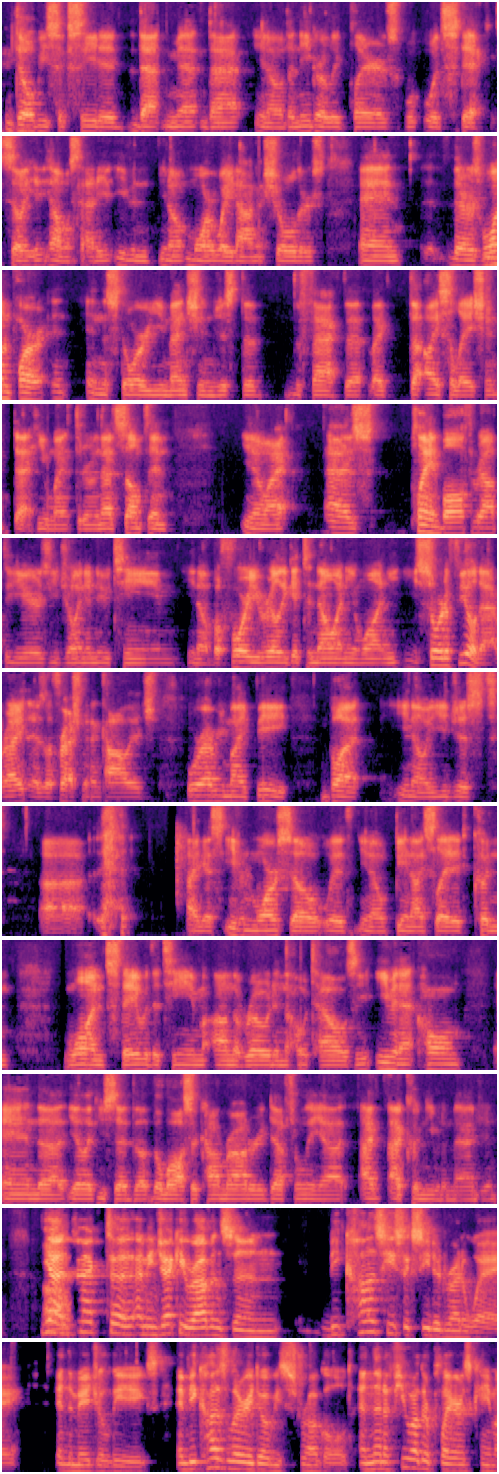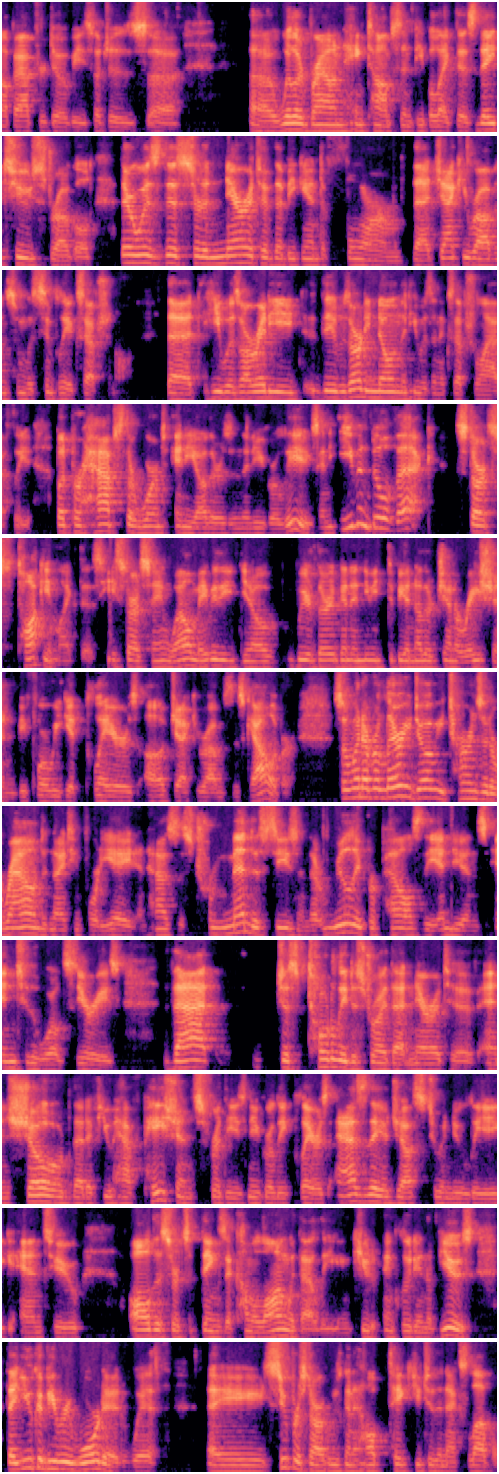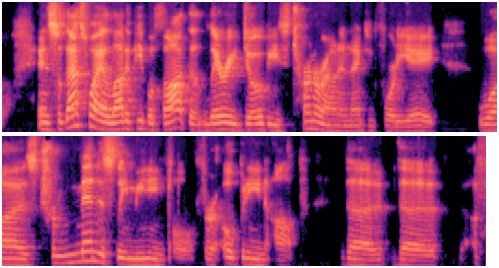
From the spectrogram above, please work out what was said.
Doby succeeded, that meant that, you know, the Negro League players w- would stick. So he, he almost had even, you know, more weight on his shoulders. And there's hmm. one part in, in the story you mentioned just the, the fact that like the isolation that he went through. And that's something, you know, I, as playing ball throughout the years, you join a new team, you know, before you really get to know anyone, you, you, sort of feel that, right? As a freshman in college, wherever you might be. But, you know, you just, uh, I guess, even more so with, you know, being isolated, couldn't, one, stay with the team on the road in the hotels, even at home. And, uh, yeah, like you said, the, the loss of camaraderie definitely, uh, I, I couldn't even imagine. Yeah, um, in fact, uh, I mean, Jackie Robinson because he succeeded right away in the major leagues, and because Larry Doby struggled, and then a few other players came up after Doby, such as uh, uh, Willard Brown, Hank Thompson, people like this, they too struggled. There was this sort of narrative that began to form that Jackie Robinson was simply exceptional. That he was already, it was already known that he was an exceptional athlete, but perhaps there weren't any others in the Negro leagues. And even Bill Veeck, starts talking like this. He starts saying, well, maybe, you know, we're there going to need to be another generation before we get players of Jackie Robinson's caliber. So whenever Larry Doby turns it around in 1948 and has this tremendous season that really propels the Indians into the World Series, that just totally destroyed that narrative and showed that if you have patience for these Negro League players as they adjust to a new league and to all the sorts of things that come along with that league, including abuse, that you could be rewarded with a superstar who's going to help take you to the next level. And so that's why a lot of people thought that Larry Doby's turnaround in 1948 was tremendously meaningful for opening up the the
